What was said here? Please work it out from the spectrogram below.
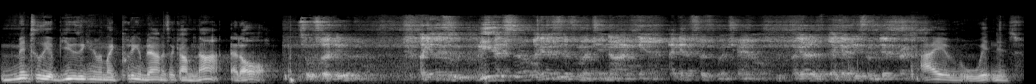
mentally abusing him and like putting him down. It's like I'm not at all. So what should I do? I gotta, I gotta, I gotta switch my channel. No, I can't. I gotta switch my channel. I gotta, I gotta do something different. I have witnessed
